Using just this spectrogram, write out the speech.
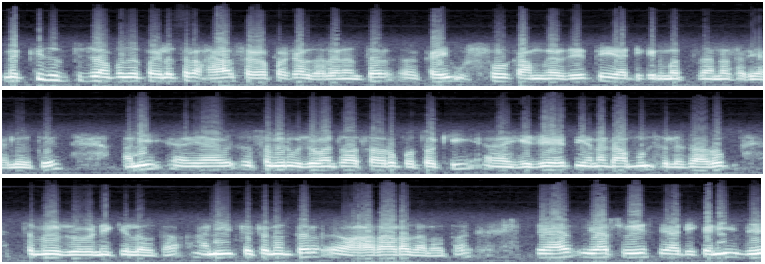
नक्कीच तुझं आपण जर पाहिलं तर हा सगळा प्रकार झाल्यानंतर काही उत्सव कामगार जे ते या ठिकाणी मतदानासाठी आले होते. आणि या समीर उजवांचा असा आरोप होता की हे जे आहेत यांना डांबून ठेवल्याचा आरोप समीर भुजबळांनी केला होता आणि त्याच्यानंतर हराडा झाला होता. त्या याच वेळेस या ठिकाणी जे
